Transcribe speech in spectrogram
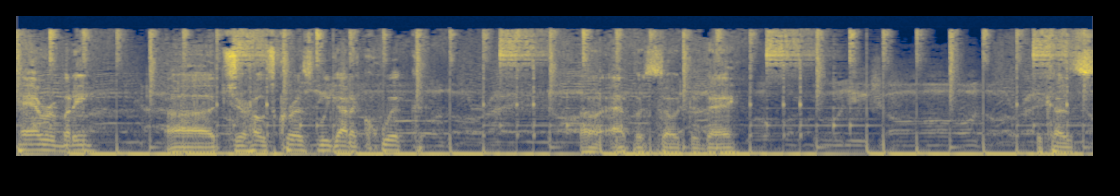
Hey everybody, uh, it's your host Chris. We got a quick uh, episode today because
